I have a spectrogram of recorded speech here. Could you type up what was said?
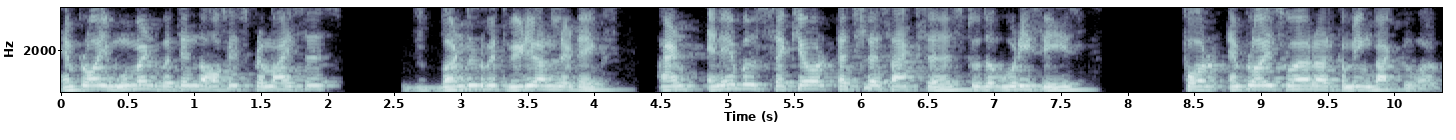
employee movement within the office premises, bundled with video analytics, and enables secure touchless access to the ODCs for employees who are, coming back to work.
